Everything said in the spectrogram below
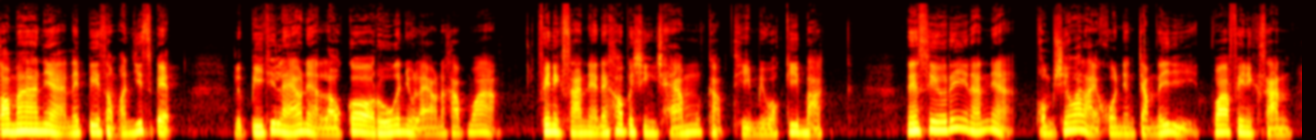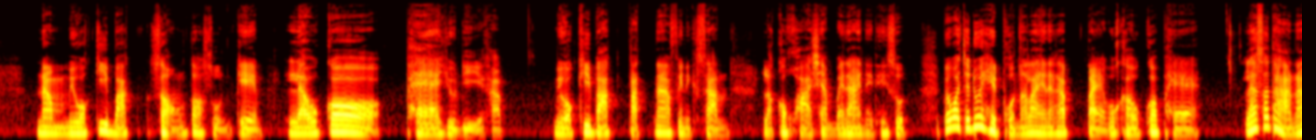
ต่อมาเนี่ยในปี 2021 หรือปีที่แล้วเนี่ยเราก็รู้กันอยู่แล้วนะครับว่าฟินิกซ์ซันเนี่ยได้เข้าไปชิงแชมป์กับทีมมิวอกกี้บัคในซีรีส์นั้นเนี่ยผมเชื่อว่าหลายคนยังจำได้ดีว่าฟินิกซ์ซันนำมิวอกกี้บัค2ต่อ 0 เกม แล้วก็แพ้อยู่ดีครับมิวอกกี้บัคตัดหน้าฟินิกซ์ซันแล้วก็คว้าแชมป์ไปได้ในที่สุด ไม่ว่าจะด้วยเหตุผลอะไรนะครับ แต่พวกเขาก็แพ้ และสถานะ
